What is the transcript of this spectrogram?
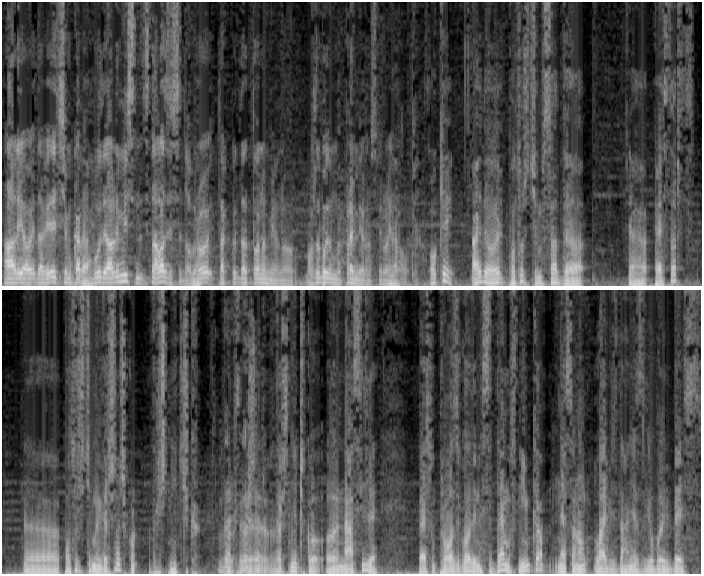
ali ovaj, da vidjet ćemo kako Da. bude, ali mislim snalazi se dobro, tako da to nam je ono, možda budemo premijerno svirali na ovo. Ok, ajde, ovaj, poslušat ćemo sad uh, uh, Pestars, uh, poslušat ćemo i vršničko, vršničko, Vr- se vršničko uh, nasilje, pesmu Prolaze godine sa demo snimka, ne sam onog live izdanja za Ljubav i bes,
